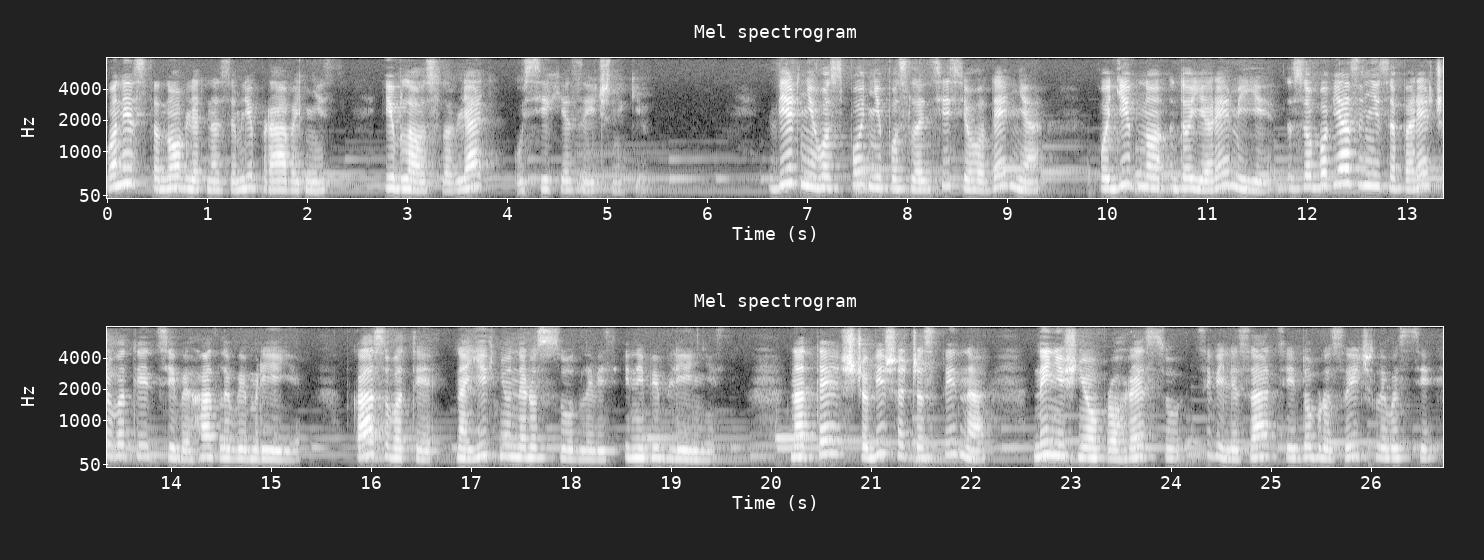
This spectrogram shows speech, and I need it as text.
вони встановлять на землі праведність і благословлять усіх язичників. Вірні Господні посланці сьогодення, подібно до Єремії, зобов'язані заперечувати ці вигадливі мрії, вказувати на їхню нерозсудливість і небіблійність, на те, що більша частина нинішнього прогресу, цивілізації, доброзичливості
